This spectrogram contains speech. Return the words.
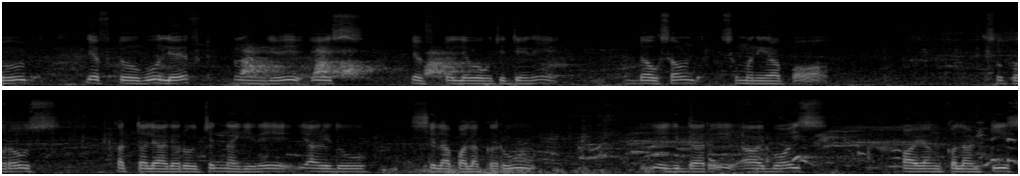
ರೋಡ್ ಲೆಫ್ಟ್ ಹೋಗು ಲೆಫ್ಟ್ ಹಂಗೆ ಎಸ್ ಲೆಫ್ಟಲ್ಲೇ ಹೋಗುತ್ತಿದ್ದೇನೆ ಡಾಗ್ ಸೌಂಡ್ ಸುಮ್ಮನಿರಪ್ಪ. ಸೂಪರ್ ಹೌಸ್ ಕತ್ತಲೆ ಆದರೂ ಚೆನ್ನಾಗಿದೆ. ಯಾರಿದು ಶಿಲಾಪಾಲಕರು ಹೇಗಿದ್ದಾರೆ? Hi boys hi uncle aunties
